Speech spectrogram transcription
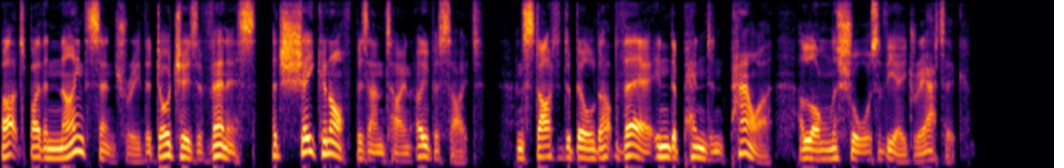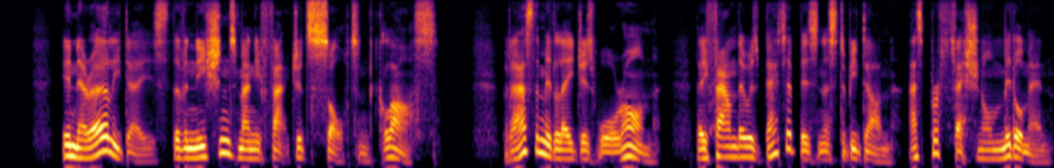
But by the 9th century, the Doges of Venice had shaken off Byzantine oversight and started to build up their independent power along the shores of the Adriatic. In their early days, the Venetians manufactured salt and glass. But as the Middle Ages wore on, they found there was better business to be done as professional middlemen,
